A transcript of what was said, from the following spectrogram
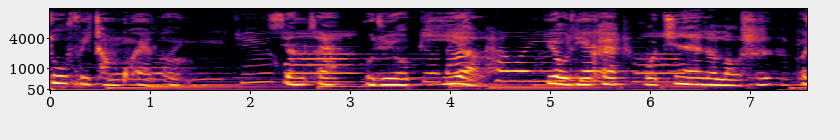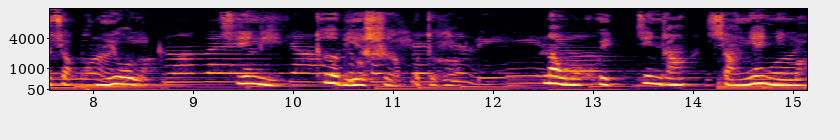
都非常快乐。现在我就要毕业了，要离开我亲爱的老师和小朋友了，心里特别舍不得。那我会经常想念你们，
